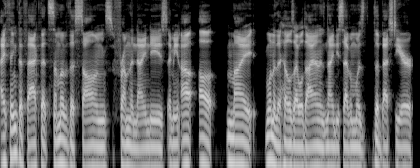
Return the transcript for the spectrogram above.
I think the fact that some of the songs from the '90s, I mean, I'll, I'll my one of the hills I will die on is '97 was the best year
